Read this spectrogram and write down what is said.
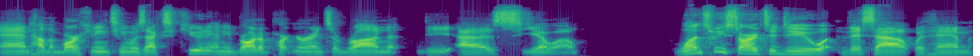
and how the marketing team was executing, and he brought a partner in to run the as COO. Once we started to do this out with him,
